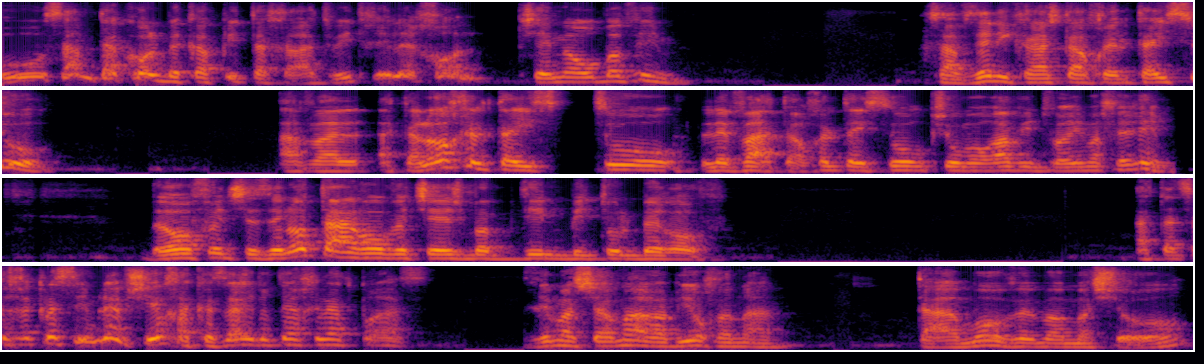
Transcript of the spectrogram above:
הוא שם את הכל בכפית אחת והתחיל לאכול כשהם מעורבבים. עכשיו, זה נקרא שאתה אוכל את האיסור, אבל אתה לא אוכל את האיסור לבד, אתה אוכל את האיסור כשהוא מעורב עם דברים אחרים, באופן שזה לא תערובת שיש בה דין ביטול ברוב. אתה צריך רק לשים לב שיהיה לך כזית יותר אכילת פרס. זה מה שאמר רבי יוחנן, טעמו וממשו,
